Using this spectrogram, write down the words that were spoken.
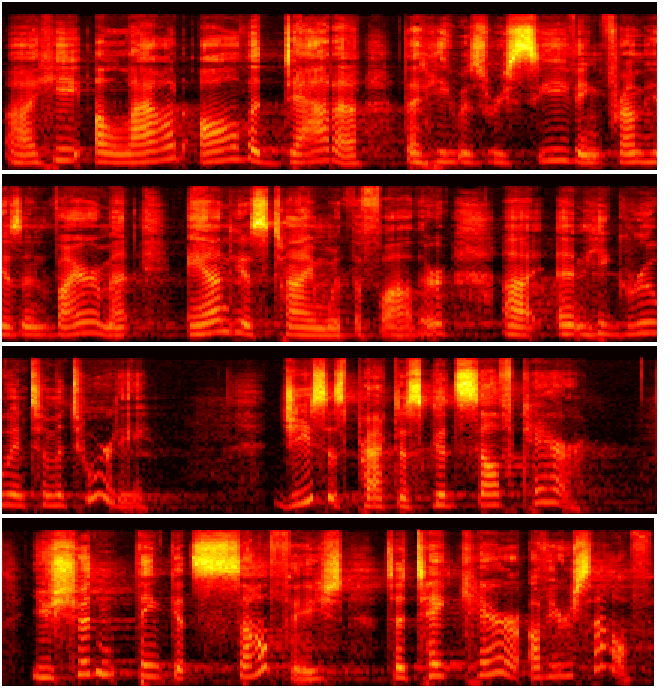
Uh, he allowed all the data that he was receiving from his environment and his time with the Father, uh, and he grew into maturity. Jesus practiced good self care. You shouldn't think it's selfish to take care of yourself.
